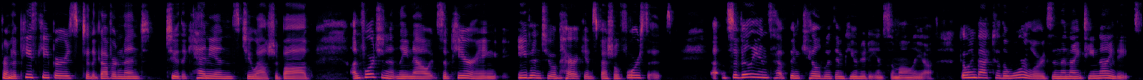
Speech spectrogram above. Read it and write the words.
from the peacekeepers to the government to the Kenyans to Al Shabaab. Unfortunately, now it's appearing even to American special forces. Uh, civilians have been killed with impunity in Somalia, going back to the warlords in the 1990s.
